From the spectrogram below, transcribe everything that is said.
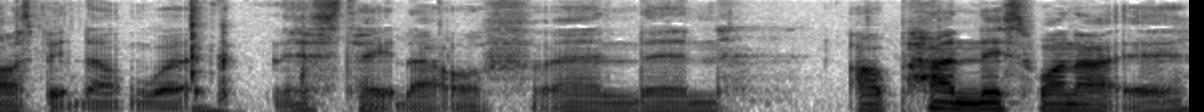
Last bit don't work. Let's take that off and then I'll pan this one out here.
